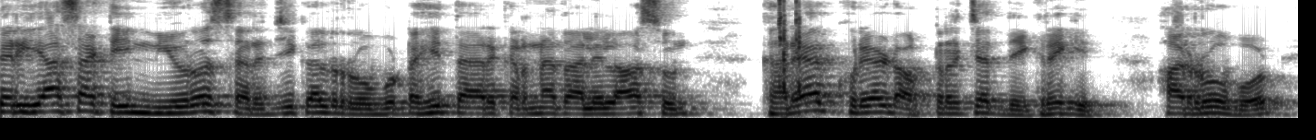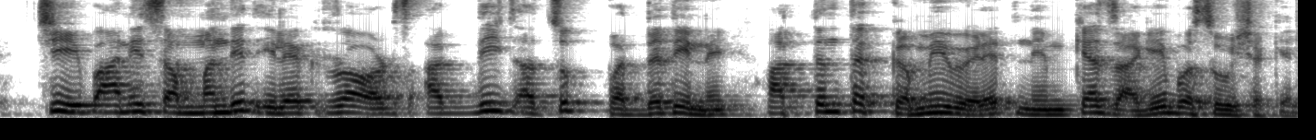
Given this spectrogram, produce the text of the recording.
तर यासाठी न्यूरो सर्जिकल रोबोटही तयार करण्यात आलेला असून खऱ्या खुऱ्या डॉक्टरच्या देखरेखीत हा रोबोट चिप आणि संबंधित इलेक्ट्रॉड्स अगदी अचूक पद्धतीने अत्यंत कमी वेळेत नेमक्या जागी बसवू शकेल.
